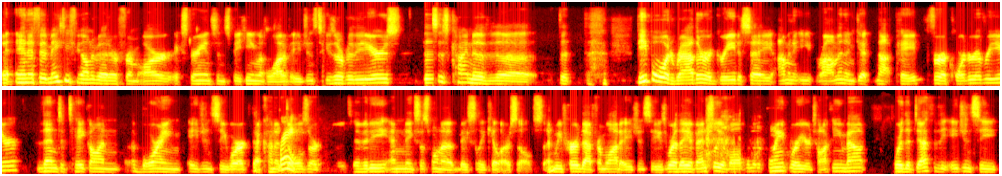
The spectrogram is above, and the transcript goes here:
and if it makes you feel any better from our experience in speaking with a lot of agencies over the years, this is kind of the the people would rather agree to say I'm going to eat ramen and get not paid for a quarter every year than to take on a boring agency work that kind of right. dulls our creativity and makes us want to basically kill ourselves. And we've heard that from a lot of agencies where they eventually evolve to the point where you're talking about where the death of the agency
